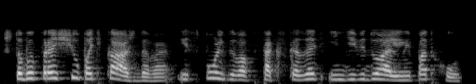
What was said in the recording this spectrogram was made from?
Чтобы прощупать каждого, использовав, так сказать, индивидуальный подход.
